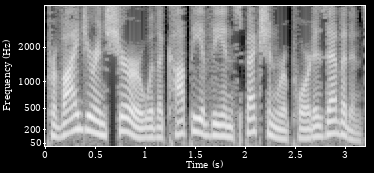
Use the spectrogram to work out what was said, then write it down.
Provide your insurer with a copy of the inspection report as evidence.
